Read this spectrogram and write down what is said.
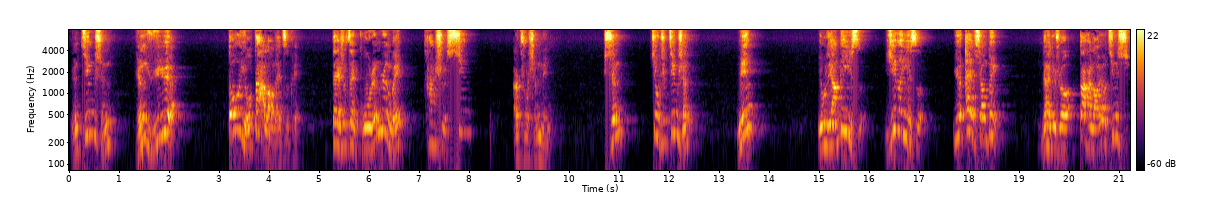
人精神、人愉悦，都由大脑来支配。但是在古人认为，它是心而出神明，神就是精神，明有两个意思，一个意思与爱相对，那就是说大脑要清晰，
